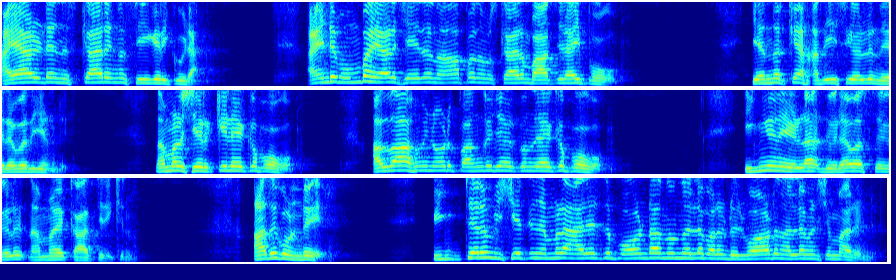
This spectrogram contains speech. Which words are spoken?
അയാളുടെ നിസ്കാരങ്ങൾ സ്വീകരിക്കൂല. അതിന്റെ മുമ്പ് അയാൾ ചെയ്ത നാൽപ്പത് നമസ്കാരം ബാത്തിലായി പോകും. എന്നൊക്കെ ഹദീസുകളിൽ നിരവധിയുണ്ട്. നമ്മൾ ഷിർക്കിലേക്ക് പോകും. അള്ളാഹുവിനോട് പങ്കു ചേർക്കുന്നതിലേക്ക് പോകും. ഇങ്ങനെയുള്ള ദുരവസ്ഥകൾ നമ്മളെ കാത്തിരിക്കുന്നു. അതുകൊണ്ട് ഇത്തരം വിഷയത്തിൽ നമ്മൾ ആരുടെ പോകണ്ടെന്നൊന്നുമല്ല പറയുന്നുണ്ട് ഒരുപാട് നല്ല മനുഷ്യന്മാരുണ്ട്.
